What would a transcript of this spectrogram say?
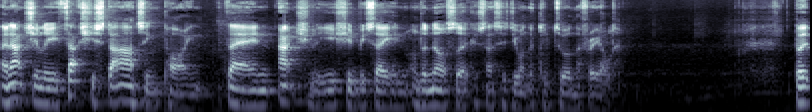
And actually, if that's your starting point, then actually you should be saying, under no circumstances do you want the club to own the freehold. But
